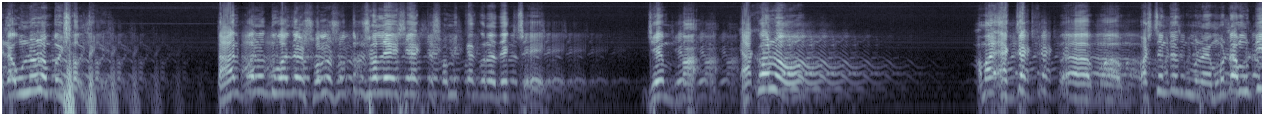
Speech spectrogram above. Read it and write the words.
এটা উননব্বই সাল থেকে। তারপরে দু হাজার ষোলো, সতেরো সালে এসে একটা সমীক্ষা করে দেখছে যে এখনও আমার একজাক্ট পার্সেন্টেজ মোটামুটি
